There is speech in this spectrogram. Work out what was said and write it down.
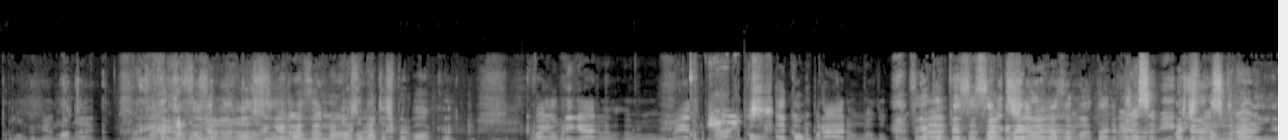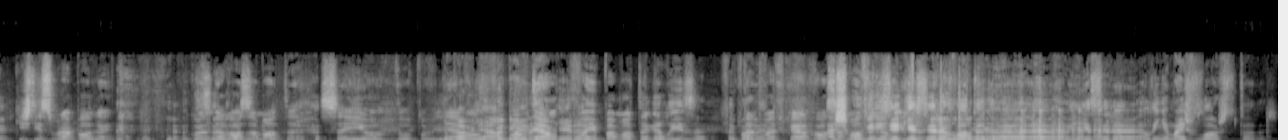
prolongamento, Mota. não é? rosa, rosa, rosa, rosa, rosa Mota Superboca. Que vai obrigar o, o metro a, a, comprar um maluco. Foi a compensação que, que deram à Rosa Mota. Olha, eu já sabia que isto, o nome sobrar, de uma linha. que isto ia sobrar para alguém. Quando a Rosa Mota saiu do pavilhão, do pavilhão, do pavilhão veio para a Mota Galiza, Foi portanto vai ficar a Rosa Acho, Mota Ouvi dizer Galiza. que ia ser, a, Mota, a, a, ia ser a, a linha mais veloz de todas.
